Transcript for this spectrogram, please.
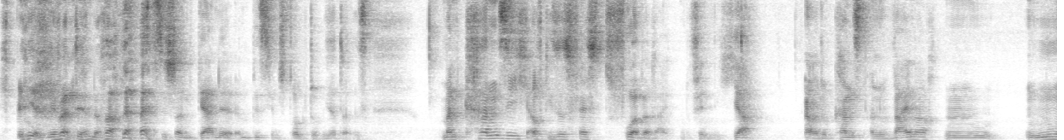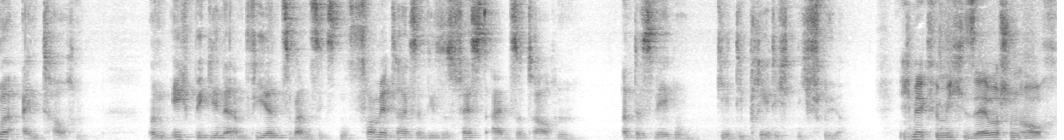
ich bin ja jemand, der normalerweise schon gerne ein bisschen strukturierter ist. Man kann sich auf dieses Fest vorbereiten, finde ich, ja. Aber du kannst an Weihnachten nur eintauchen. Und ich beginne am 24. vormittags in dieses Fest einzutauchen. Und deswegen geht die Predigt nicht früher. Ich merke für mich selber schon auch,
